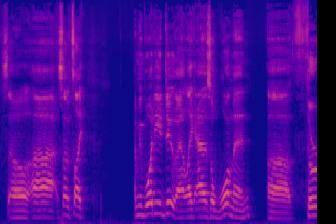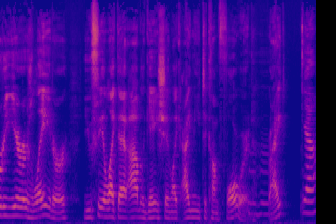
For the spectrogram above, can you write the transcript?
So, uh, so it's like, I mean, what do you do? Uh, Like as a woman, uh, 30 years later, you feel like that obligation, like I need to come forward, Mm-hmm. right? Yeah.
